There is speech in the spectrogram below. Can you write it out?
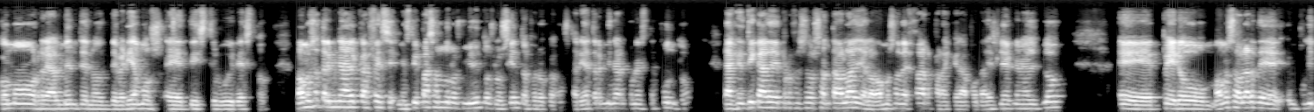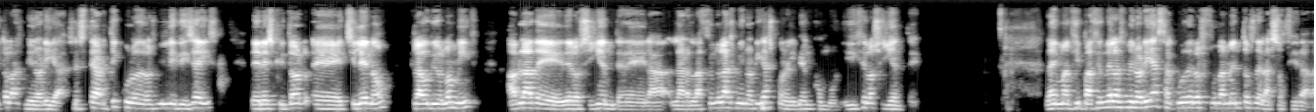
cómo realmente nos deberíamos eh, distribuir esto. Vamos a terminar el café, me estoy pasando unos minutos, lo siento, pero me gustaría terminar con este punto. La crítica de profesor Santaolalla la vamos a dejar para que la podáis leer en el blog, eh, pero vamos a hablar de un poquito las minorías. Este artículo de 2016 del escritor eh, chileno Claudio Lomiz, habla de, lo siguiente, de la, relación de las minorías con el bien común. Y dice lo siguiente. La emancipación de las minorías acude a los fundamentos de la sociedad,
